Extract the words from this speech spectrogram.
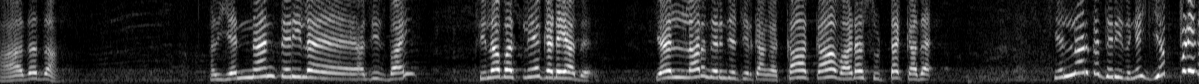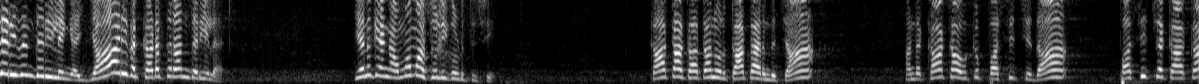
அததான். அது என்னன்னு தெரியல அசீஸ் பாய். சிலபஸ்லயே கிடையாது. எல்லாரும் தெரிஞ்சு வச்சிருக்காங்க. காக்கா வடை சுட்ட கதை. எல்லாருக்கும் தெரியுதுங்க. எப்படி தெரியுதுன்னு தெரியலங்க. யார் இதை கடத்துறான்னு தெரியல. எனக்கு எங்க அம்மா சொல்லி கொடுத்துச்சு. காக்கா காக்கான்னு ஒரு காக்கா இருந்துச்சான் அந்த காக்காவுக்கு பசிச்சுதான் பசிச்ச காக்கா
